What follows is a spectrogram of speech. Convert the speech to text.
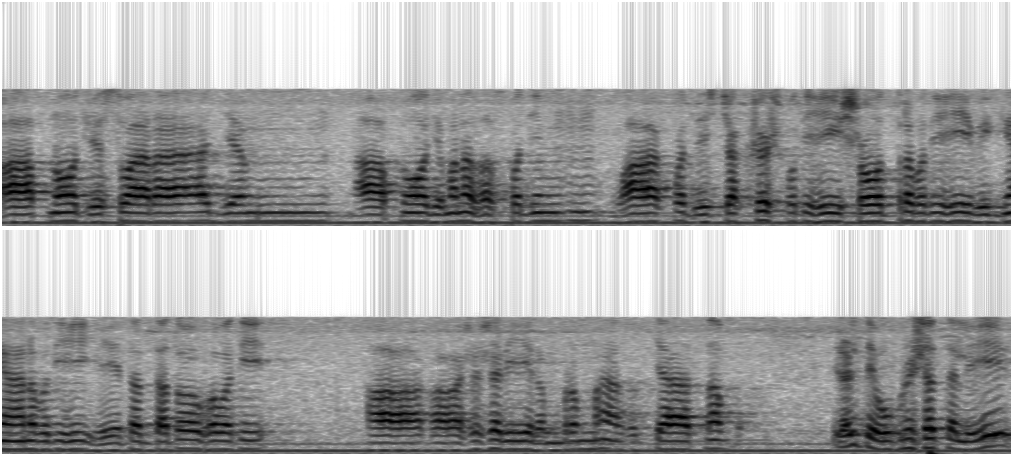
ಆಪ್ನೋತಿ स्वराज्यम् आप्नोति मनसस्पतिम् वाक्पतिश्चक्षुष्पतिः श्रोत्रपतिः विज्ञानपतिः ವಿಜ್ಞಾನಪತಿ भवति ಭವತಿ ब्रह्म ಸತ್ಯಾತ್ಮ. ಹೇಳ್ತೇವೆ ಉಪನಿಷತ್ತಲ್ಲಿ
